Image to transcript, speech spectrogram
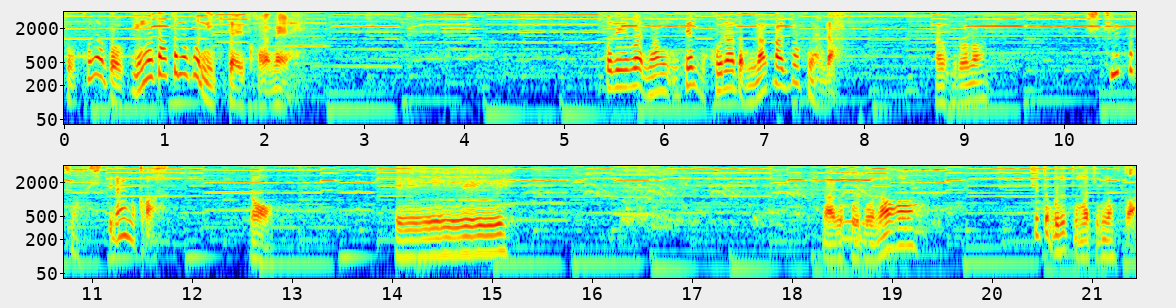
そう、この後、今里の方に行きたいですからね。これはなん全部この後も南海バスなんだ？なるほどな。シティバスは走ってないのか。なあ。へえ。なるほどな。ちょっとぐるっと回ってみますか。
